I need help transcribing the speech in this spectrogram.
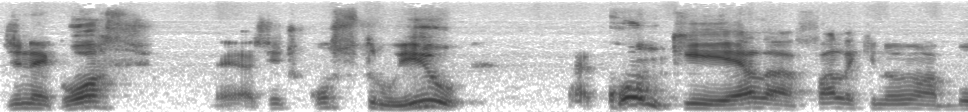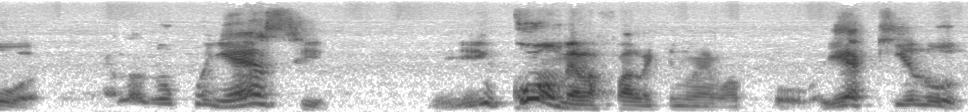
de negócio, né, a gente construiu. Como que ela fala que não é uma boa? Ela não conhece. E como ela fala que não é uma boa? E aquilo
